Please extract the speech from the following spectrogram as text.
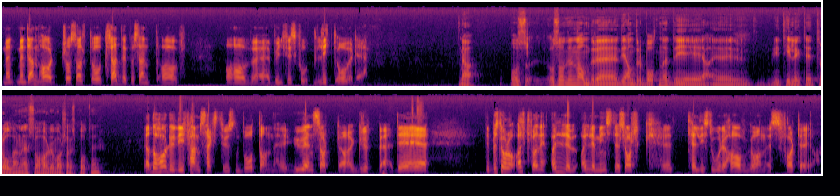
men, men, de har tross alt 30% av, av eh, bunnfiskkvoten. Litt over det. Ja. Og så, andre, de andre båtene, de, i tillegg til trålerne, så har du hva slags båter? Ja, Da har du de 5000-6000 båtene, uensarta gruppe. Det, er, det, består av alt fra den aller, aller minste sjark eh, til de store havgående fartøyene.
